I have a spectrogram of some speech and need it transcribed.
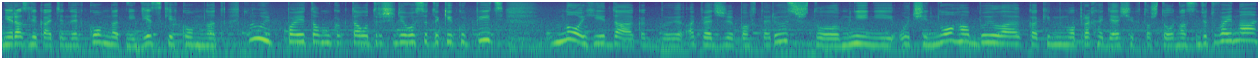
ни развлекательных комнат, ни детских комнат. Ну, и поэтому как-то вот решили его все-таки купить. Многие, да, как бы, опять же, повторюсь, что мнений очень много было, как и мимо проходящих, то, что у нас идет война,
